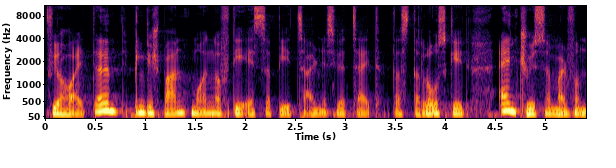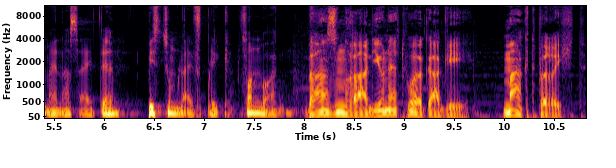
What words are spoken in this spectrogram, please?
für heute. Ich bin gespannt morgen auf die SAP-Zahlen. Es wird Zeit, dass da losgeht. Ein Tschüss einmal von meiner Seite. Bis zum Live-Blick von morgen. Börsenradio Network AG. Marktbericht.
